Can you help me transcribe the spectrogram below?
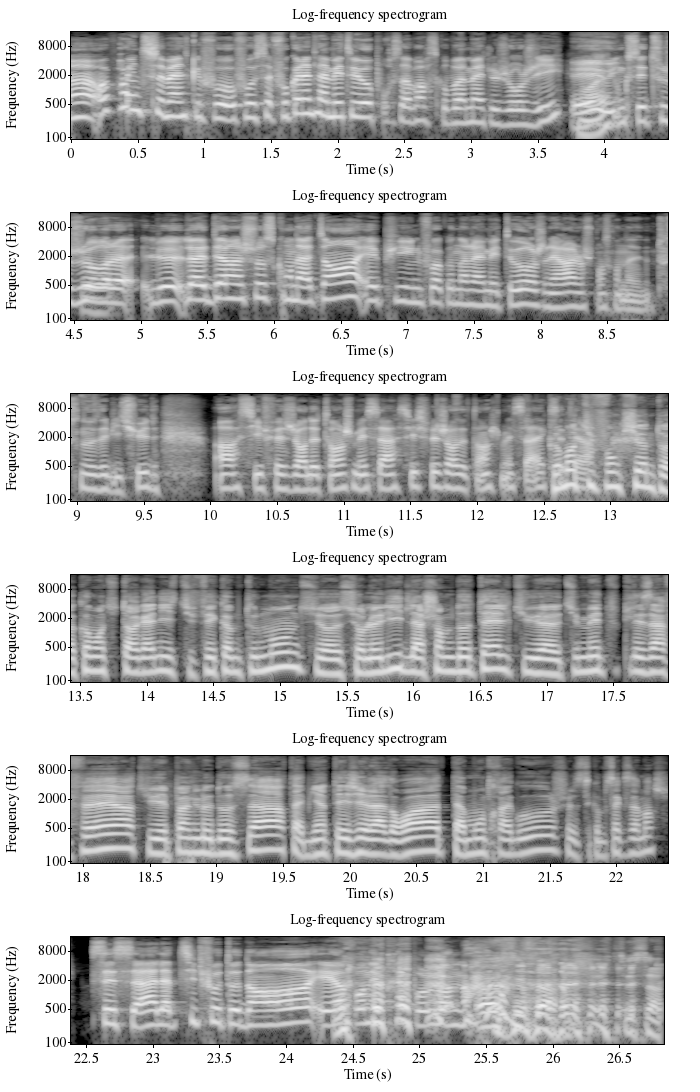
Euh, on prend une semaine qu'il faut, faut, faut connaître la météo pour savoir ce qu'on va mettre le jour J. Et Ouais. oui. Donc c'est toujours la, dernière chose qu'on attend. Et puis une fois qu'on a la météo, en général, je pense qu'on a tous nos habitudes. Ah, s'il fait ce genre de temps, je mets ça. Si je fais ce genre de temps, je mets ça, etc. Comment tu fonctionnes, toi? Comment tu t'organises? Tu fais comme tout le monde? Sur, sur le lit de la chambre d'hôtel, tu, euh, tu mets toutes les affaires, tu épingles le dossard, tu as bien tes gels à droite, ta montre à gauche. C'est comme ça que ça marche? C'est ça, la petite photo d'en haut. Et hop, on est prêt pour le lendemain. Ouais, c'est ça. C'est ça.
